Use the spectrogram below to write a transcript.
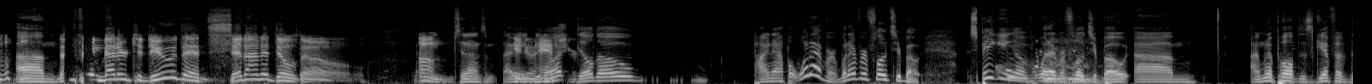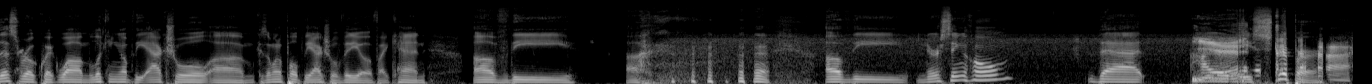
Um, Nothing better to do than sit on a dildo. I mean, Um, sit on some. I mean, New you know what? Hampshire. Dildo, pineapple, whatever, whatever floats your boat. Speaking of whatever floats your boat, um, I'm gonna pull up this GIF of this real quick while I'm looking up the actual, um, because I want to pull up the actual video if I can, of the, uh, of the nursing home that hired a stripper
